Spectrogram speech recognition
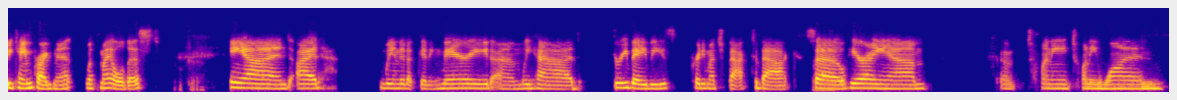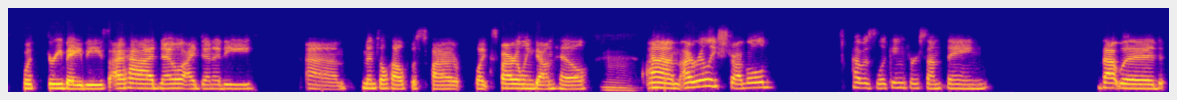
became pregnant with my oldest. Okay. And I'd we ended up getting married. Um, we had three babies pretty much back to back. So Right. here I am, uh, 2021 with three babies. I had no identity. Um, mental health was spir- like spiraling downhill. Mm, Um, I really struggled. I was looking for something that would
